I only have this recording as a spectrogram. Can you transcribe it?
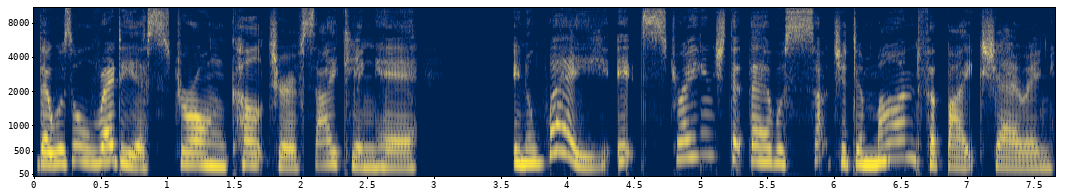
there was already a strong culture of cycling here. In a way, it's strange that there was such a demand for bike sharing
